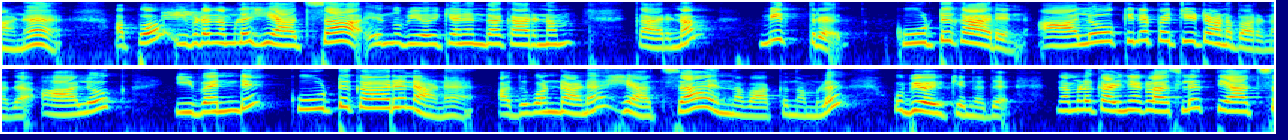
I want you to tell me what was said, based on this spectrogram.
ആണ്. അപ്പോൾ ഇവിടെ നമ്മൾ ഹ്യാത്സ എന്ന് ഉപയോഗിക്കാൻ എന്താ കാരണം? കാരണം മിത്ര കൂട്ടുകാരൻ ആലോക്കിനെ പറ്റിയിട്ടാണ് പറഞ്ഞത്. ആലോക് ഇവന്റെ കൂട്ടുകാരനാണ്. അതുകൊണ്ടാണ് ഹ്യാത്സ എന്ന വാക്ക് നമ്മൾ ഉപയോഗിക്കുന്നത്. നമ്മൾ കഴിഞ്ഞ ക്ലാസ്സിൽ ത്യാത്സ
